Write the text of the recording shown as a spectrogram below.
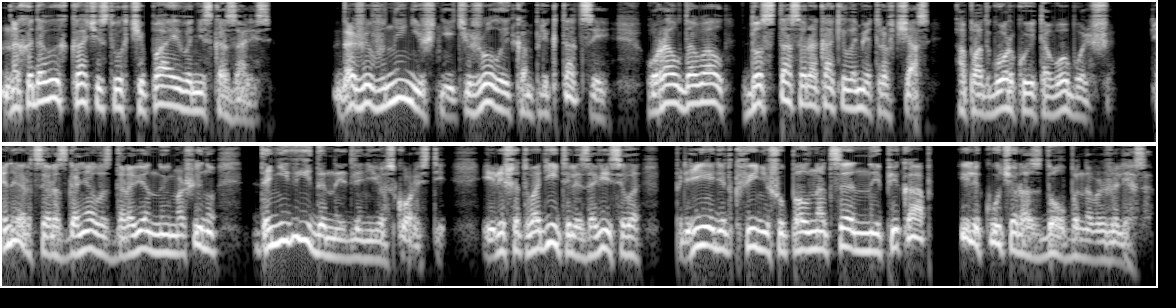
на ходовых качествах Чапаева не сказались. Даже в нынешней тяжелой комплектации Урал давал до 140 км в час, а под горку и того больше. Инерция разгоняла здоровенную машину до невиданной для нее скорости, и лишь от водителя зависело, приедет к финишу полноценный пикап или куча раздолбанного железа.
